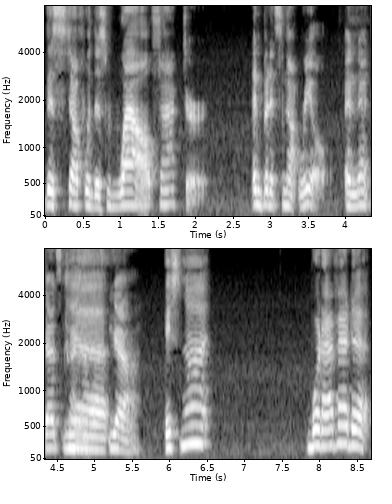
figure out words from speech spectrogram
this stuff with this wow factor and but it's not real and that that's kind Yeah. of yeah it's not what I've had to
